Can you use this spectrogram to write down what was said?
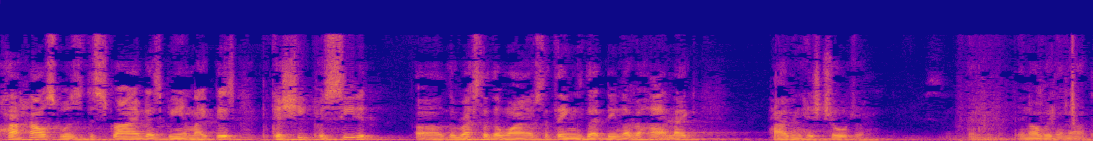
her house was described as being like this because she preceded uh, the rest of the wives to things that they never had, like having his children, and, and other than that.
